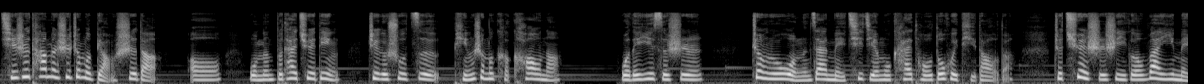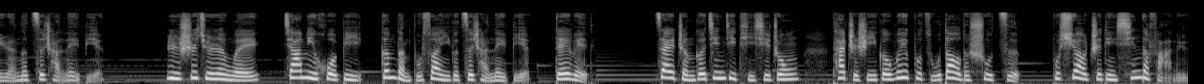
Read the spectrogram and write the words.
其实他们是这么表示的。哦，我们不太确定这个数字凭什么可靠呢？我的意思是，正如我们在每期节目开头都会提到的，这确实是一个万亿美元的资产类别。律师却认为，加密货币根本不算一个资产类别。David，在整个经济体系中，它只是一个微不足道的数字，不需要制定新的法律。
